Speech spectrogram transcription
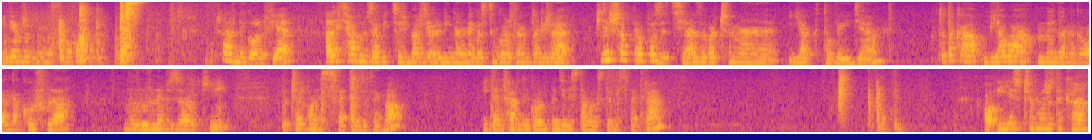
i wiem, że wygląda spoko. Czarny golfie, ale chciałabym zrobić coś bardziej oryginalnego z tym golfem, także pierwsza propozycja, zobaczymy jak to wyjdzie. To taka biała, mega, mega ładna koszula w różne wzorki. Czerwony sweter do tego. I ten czarny golf będzie wystawał z tego swetra. O, i jeszcze może taka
